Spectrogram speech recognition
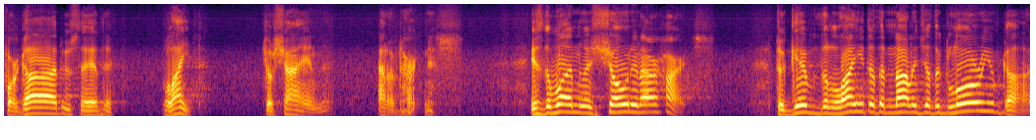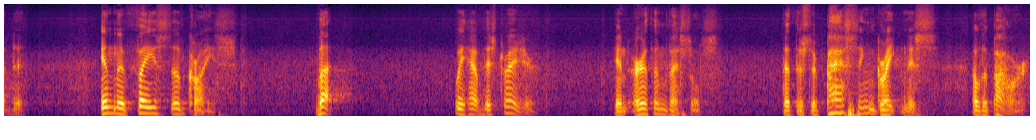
For God, who said, Light shall shine out of darkness, is the one who has shone in our hearts to give the light of the knowledge of the glory of God in the face of Christ. But we have this treasure in earthen vessels, that the surpassing greatness of the power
